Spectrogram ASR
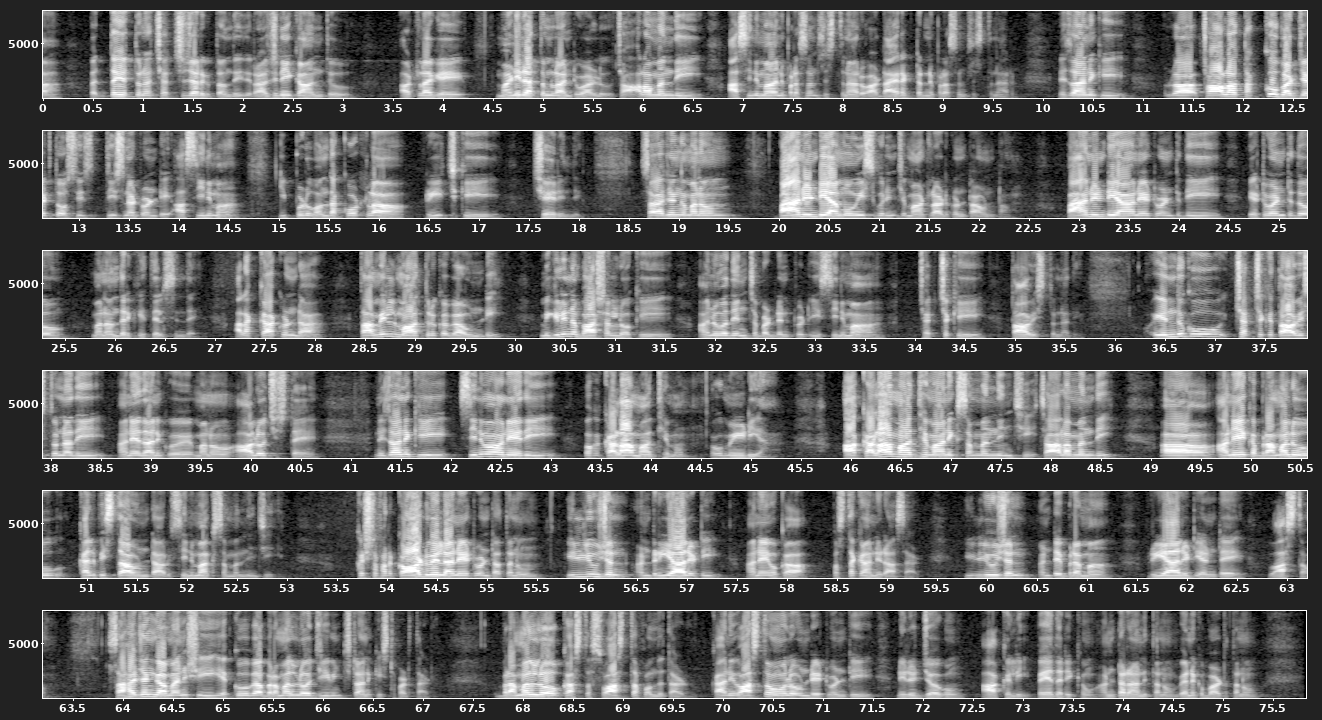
పెద్ద ఎత్తున చర్చ జరుగుతుంది. ఇది రజనీకాంత్ అట్లాగే మణిరత్నం లాంటి వాళ్ళు. చాలామంది ఆ సినిమాని ప్రశంసిస్తున్నారు ఆ డైరెక్టర్ని ప్రశంసిస్తున్నారు. నిజానికి చాలా తక్కువ బడ్జెట్తో తీసినటువంటి ఆ సినిమా ఇప్పుడు వంద కోట్ల రీచ్కి చేరింది. సహజంగా మనం పాన్ ఇండియా మూవీస్ గురించి మాట్లాడుకుంటూ ఉంటాం. పాన్ ఇండియా అనేటువంటిది ఎటువంటిదో మనందరికీ తెలిసిందే. అలా కాకుండా తమిళ్ మాతృకగా ఉండి మిగిలిన భాషల్లోకి అనువదించబడినటువంటి ఈ సినిమా చర్చకి తావిస్తున్నది. ఎందుకు చర్చకి తావిస్తున్నది అనే దానికి మనం ఆలోచిస్తే నిజానికి సినిమా అనేది ఒక కళా మాధ్యమం ఓ మీడియా. ఆ కళా మాధ్యమానికి సంబంధించి చాలామంది అనేక భ్రమలు కల్పిస్తూ ఉంటారు సినిమాకు సంబంధించి. క్రిస్టఫర్ కార్డ్వెల్ అనేటువంటి అతను ఇల్యూజన్ అండ్ రియాలిటీ అనే ఒక పుస్తకాన్ని రాశాడు. ఇల్యూజన్ అంటే భ్రమ రియాలిటీ అంటే వాస్తవం. సహజంగా మనిషి ఎక్కువగా భ్రమల్లో జీవించడానికి ఇష్టపడతాడు. భ్రమల్లో కాస్త స్వాస్థ పొందుతాడు. కానీ వాస్తవంలో ఉండేటువంటి నిరుద్యోగం ఆకలి పేదరికం అంటరానితనం వెనుకబాటుతనం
